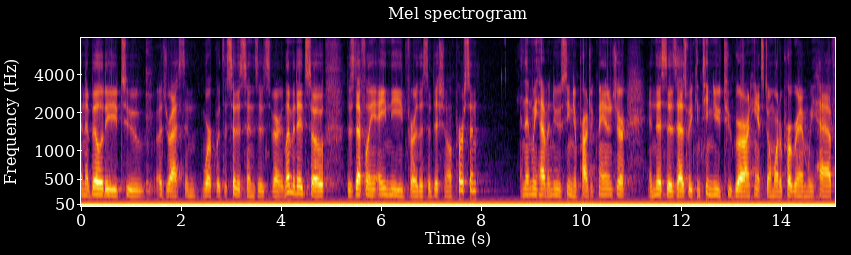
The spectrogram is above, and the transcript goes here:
and ability to address and work with the citizens is very limited. So there's definitely a need for this additional person. And then we have a new senior project manager. And this is as we continue to grow our enhanced stormwater program, we have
